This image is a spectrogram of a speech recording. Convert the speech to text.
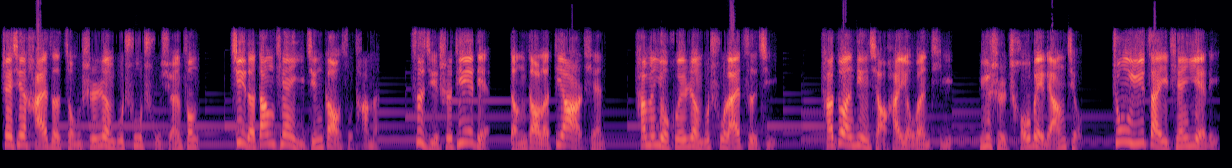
这些孩子总是认不出楚玄风，记得当天已经告诉他们自己是爹爹，等到了第二天，他们又会认不出来自己。他断定小孩有问题，于是筹备良久，终于在一天夜里，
